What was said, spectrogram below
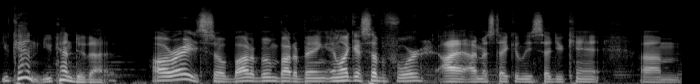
You can. You can do that. Alright, so bada boom, bada bang. And like I said before, I, I mistakenly said you can't um,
